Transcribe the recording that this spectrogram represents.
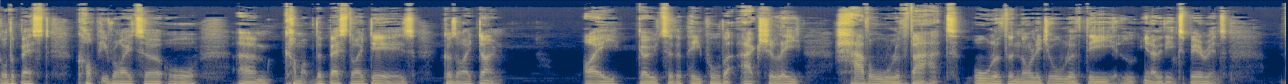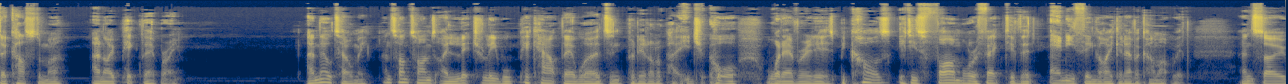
or the best copywriter or um, come up with the best ideas because I don't. I go to the people that actually have all of that, all of the knowledge, all of the, you know, the experience, the customer, and I pick their brain. And they'll tell me. And sometimes I literally will pick out their words and put it on a page or whatever it is because it is far more effective than anything I could ever come up with. And so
